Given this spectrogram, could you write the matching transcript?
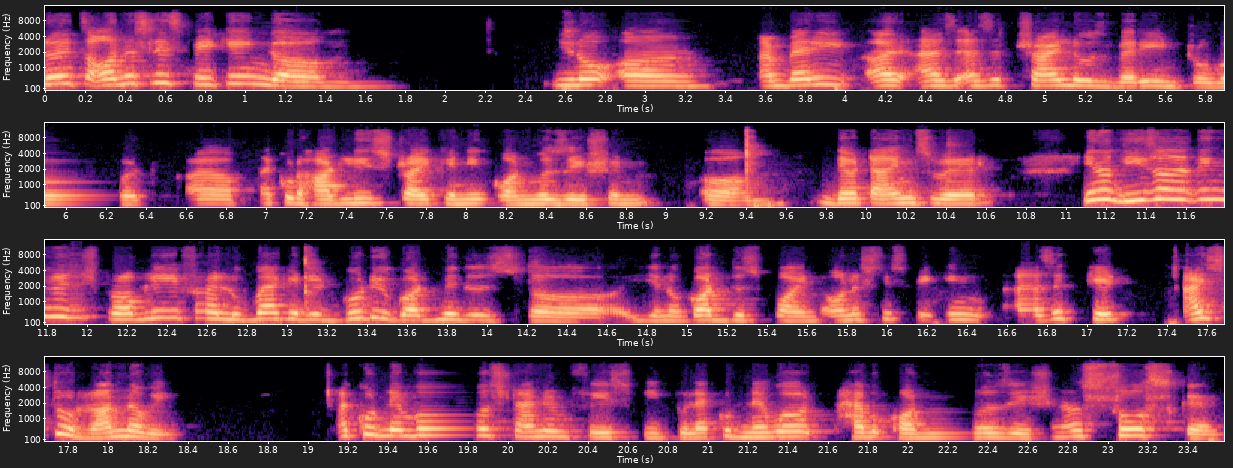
no, it's honestly speaking. Um, you know, uh, I'm very I as as a child, I was very introvert. Uh, I could hardly strike any conversation. Um, there are times where, you know, these are the things which probably, if I look back at it, good, you got me this. Uh, you know, got this point. Honestly speaking, as a kid, I used to run away. I could never stand and face people. I could never have a conversation. I was so scared.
